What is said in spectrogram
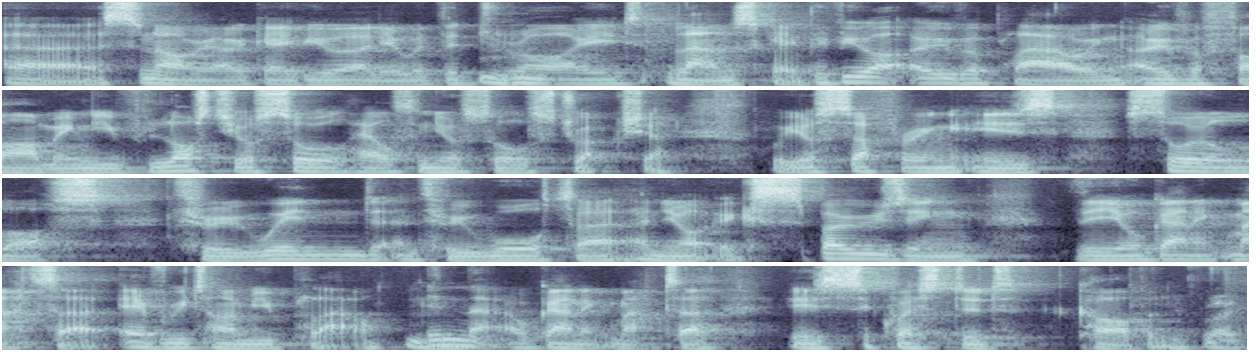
uh, scenario I gave you earlier with the mm-hmm. dried mm-hmm. landscape. If you are over ploughing, over farming, you've lost your soil health and your soil structure. What you're suffering is soil loss through wind and through water, and you're exposing the organic matter every time you plough. Mm-hmm. In that organic matter is sequestered carbon, right.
